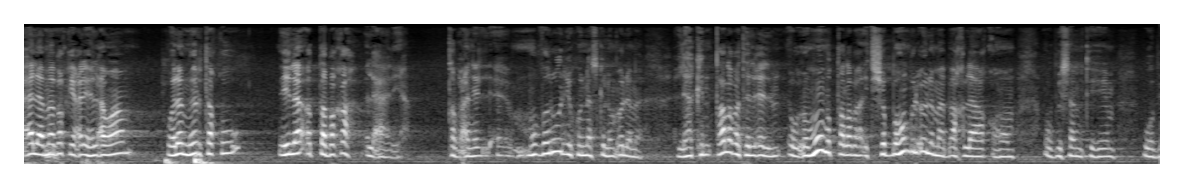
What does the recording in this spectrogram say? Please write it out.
على ما بقي عليه العوام ولم يرتقوا إلى الطبقة العالية. طبعا مو ضروري يكون الناس كلهم علماء. لكن طلبة العلم وعموم الطلبة يتشبهون بالعلماء بأخلاقهم وبسمتهم وب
